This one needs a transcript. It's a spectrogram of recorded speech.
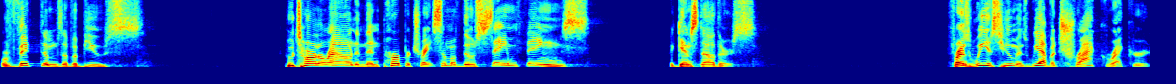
or victims of abuse, who turn around and then perpetrate some of those same things against others. Friends, we as humans, we have a track record.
